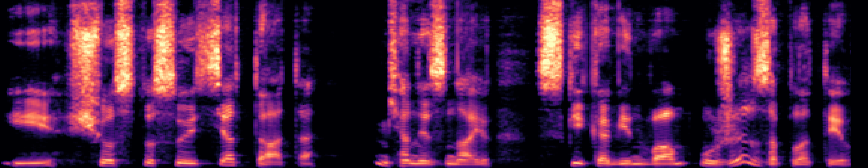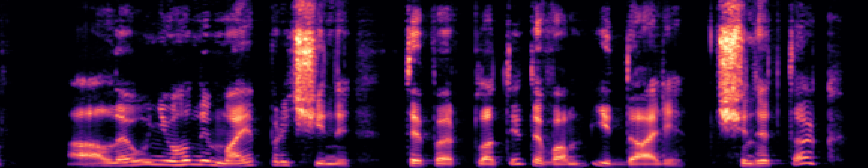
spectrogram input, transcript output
І що стосується тата, я не знаю, скільки він вам уже заплатив, але у нього немає причини тепер платити вам і далі, чи не так?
